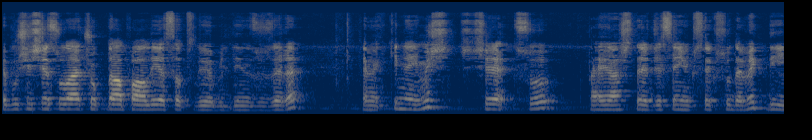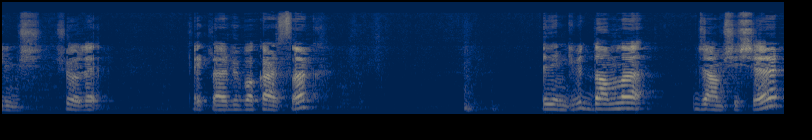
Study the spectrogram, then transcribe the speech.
ve bu şişe sular çok daha pahalıya satılıyor bildiğiniz üzere. Demek ki neymiş? Şişe su pH derecesi en yüksek su demek değilmiş. Şöyle tekrar bir bakarsak dediğim gibi damla cam şişe,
